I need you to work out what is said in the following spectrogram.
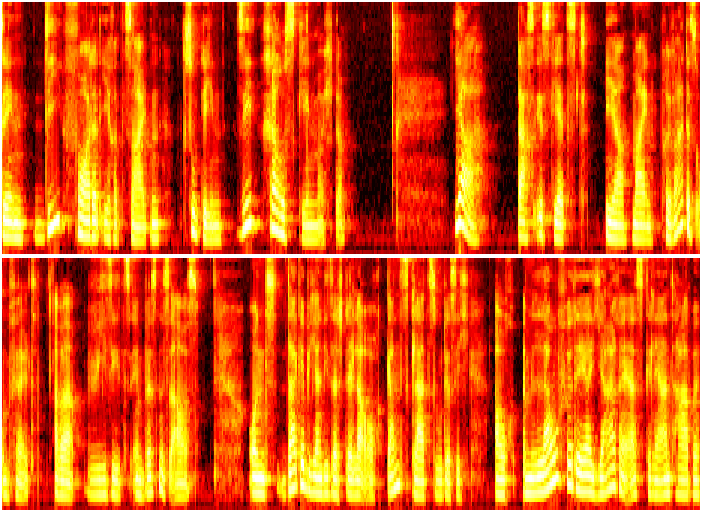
Denn die fordert ihre Zeiten zu denen sie rausgehen möchte. Ja, das ist jetzt eher mein privates Umfeld. Aber wie sieht's im Business aus? Und da gebe ich an dieser Stelle auch ganz klar zu, dass ich auch im Laufe der Jahre erst gelernt habe,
